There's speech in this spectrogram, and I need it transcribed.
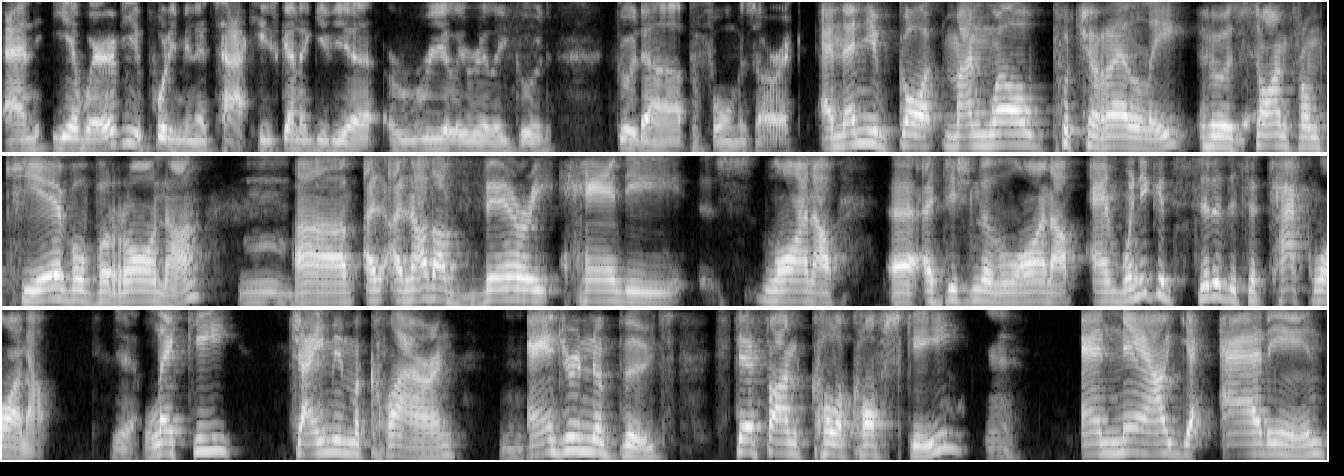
and yeah, wherever you put him in attack, he's going to give you a, a really, really good, good uh, performance. I reckon. And then you've got Manuel Pucciarelli, who has signed from Chievo Verona. Mm. A- another very handy lineup uh, addition to the lineup. And when you consider this attack lineup, Yeah. Leckie, Jamie Maclaren, Mm. Andrew Nabbout, Stefan Colakovski, Yeah. and now you add in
